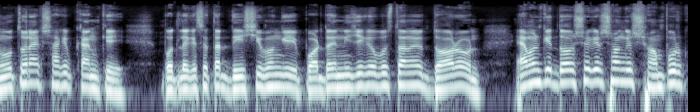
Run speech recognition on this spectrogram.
নতুন এক শাকিব খানকে। বদলে গেছে তার দৃষ্টিভঙ্গি, পর্দায় নিজেকে অবস্থানের ধরন, এমনকি দর্শকের সঙ্গে সম্পর্ক।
